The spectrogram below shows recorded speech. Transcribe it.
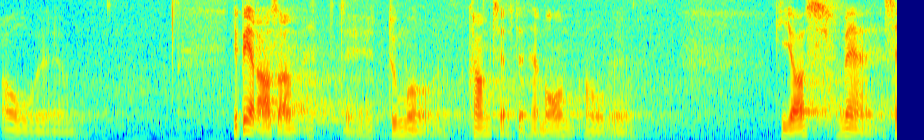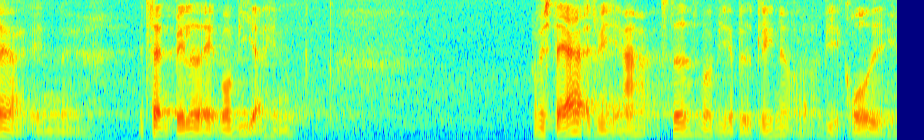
og øh, jeg beder dig også om, at øh, du må komme til os den her morgen og øh, give os hver især en, øh, et sandt billede af, hvor vi er henne. Og hvis det er, at vi er et sted, hvor vi er blevet blinde og vi er grådige,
